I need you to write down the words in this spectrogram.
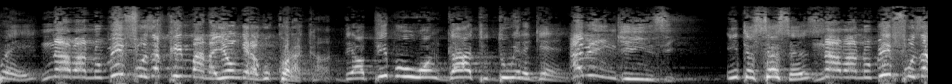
pray, ni abantu bifuza ko imana yongera gukora kandi there are people who want God to do it again. ab'inginzi Intercessors, ni abantu bifuza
